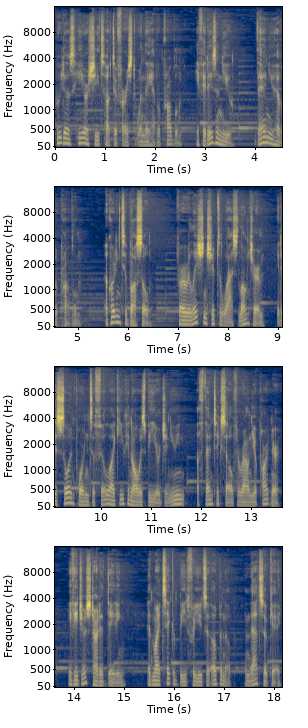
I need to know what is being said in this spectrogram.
Who does he or she talk to first when they have a problem? If it isn't you, then you have a problem. According to Bustle, for a relationship to last long term, it is so important to feel like you can always be your genuine, authentic self around your partner. If you just started dating, it might take a beat for you to open up, and that's okay.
